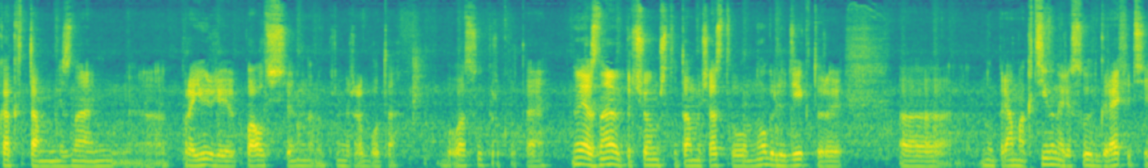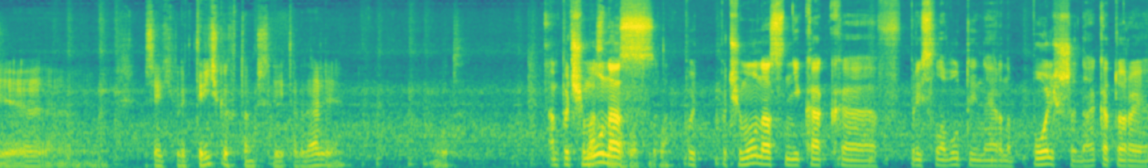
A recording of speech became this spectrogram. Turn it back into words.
Как там, не знаю, э, про Юрия Павловича например, работа была супер крутая. Ну, я знаю, причем, что там участвовало много людей, которые Э, ну, прям активно рисуют граффити э, всяких электричках в том числе и так далее. Вот. А почему у нас почему у нас не как э, в пресловутой, наверное, Польше, да, которая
